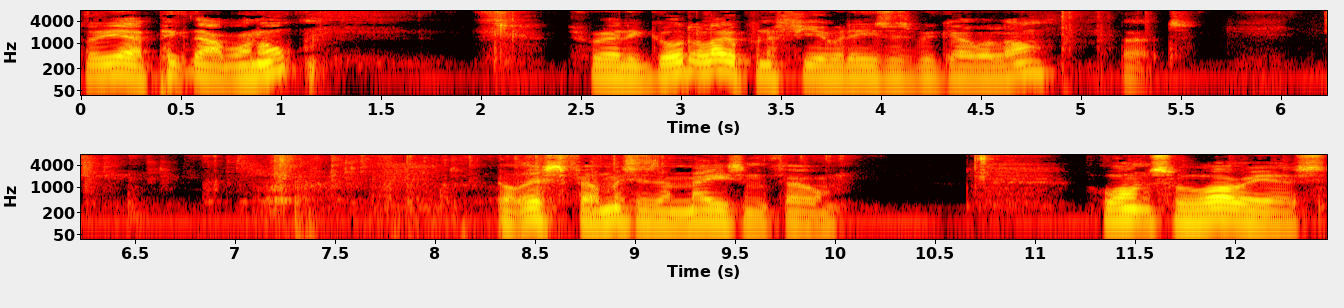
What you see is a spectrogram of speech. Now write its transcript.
So yeah, pick that one up. It's really good. I'll open a few of these as we go along, but got this film. This is an amazing film. Once Were Warriors.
